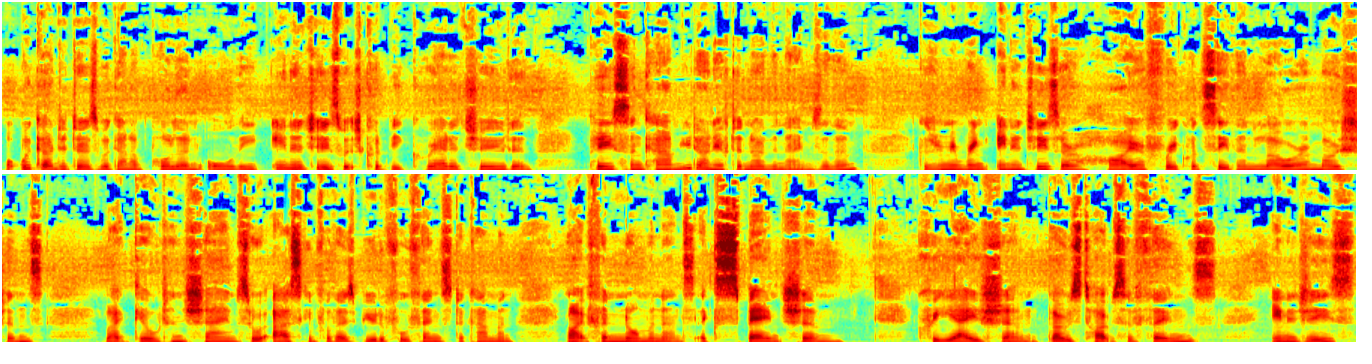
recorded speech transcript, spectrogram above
what we're going to do is we're going to pull in all the energies, which could be gratitude and peace and calm. You don't have to know the names of them because remembering energies are a higher frequency than lower emotions like guilt and shame. So we're asking for those beautiful things to come in, like phenomenons, expansion, creation, those types of things, energies.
